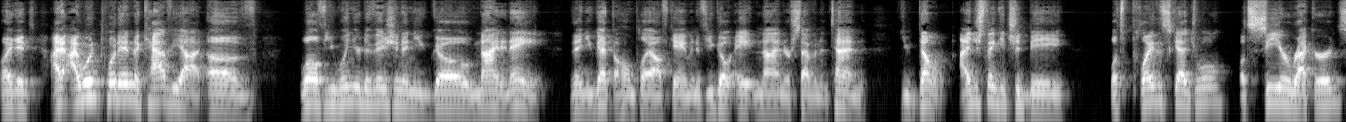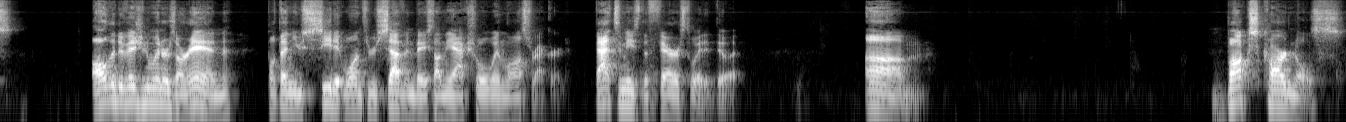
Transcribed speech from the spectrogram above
Like it, I, I wouldn't put in a caveat of, well, if you win your division and you go nine and eight, then you get the home playoff game. And if you go eight and nine or seven and 10, you don't. I just think it should be let's play the schedule, let's see your records. All the division winners are in, but then you seed it one through seven based on the actual win loss record. That to me is the fairest way to do it. Um, Bucks Cardinals.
